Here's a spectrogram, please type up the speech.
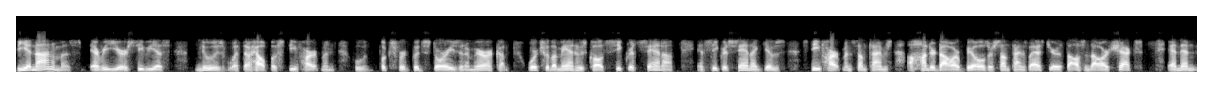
Be anonymous. Every year, CBS News, with the help of Steve Hartman, who looks for good stories in America, works with a man who's called Secret Santa, and Secret Santa gives Steve Hartman sometimes a hundred dollar bills or sometimes last year a thousand dollar checks and then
